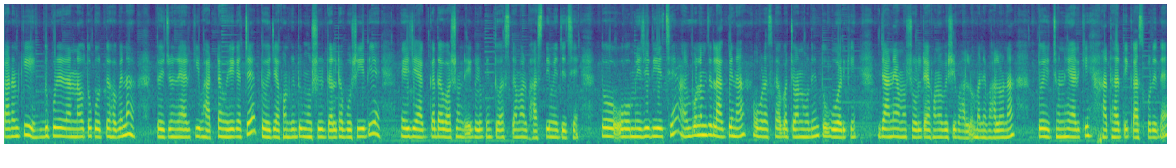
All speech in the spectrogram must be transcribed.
কারণ কি দুপুরে রান্নাও তো করতে হবে না। তো এই জন্য আর কি ভাতটা হয়ে গেছে। তো এই যে এখন কিন্তু মুসুর ডালটা বসিয়ে দিয়ে, এই যে এক গাদা বাসন, এগুলো কিন্তু আজকে আমার ভাস্তি মেজেছে। তো ও মেজে দিয়েছে। আমি বললাম যে লাগবে না, ওর আজকে আবার জন্মদিন তবু আর কি জানে আমার শরীরটা এখনও বেশি ভালো মানে ভালো না। তো এর জন্যে আর কি হাতে হাতাহাতি কাজ করে দেয়।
